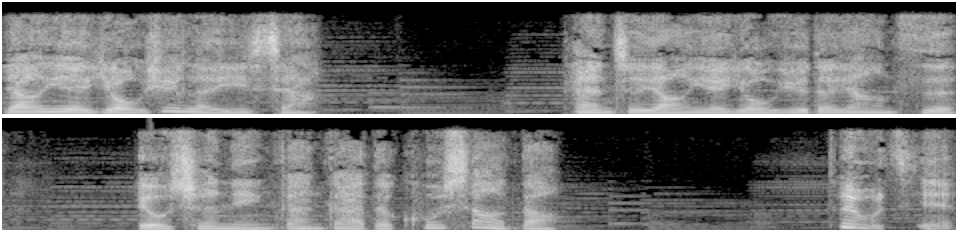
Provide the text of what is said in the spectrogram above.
杨野犹豫了一下，看着杨野犹豫的样子，刘春林尴尬的哭笑道：“对不起，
